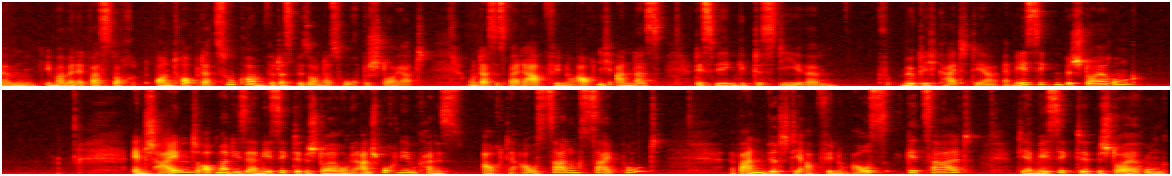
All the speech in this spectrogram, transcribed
Ähm, immer wenn etwas noch on top dazukommt, wird das besonders hoch besteuert. Und das ist bei der Abfindung auch nicht anders. Deswegen gibt es die ähm, Möglichkeit der ermäßigten Besteuerung. Entscheidend, ob man diese ermäßigte Besteuerung in Anspruch nehmen kann, ist auch der Auszahlungszeitpunkt. Wann wird die Abfindung ausgezahlt? Die ermäßigte Besteuerung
